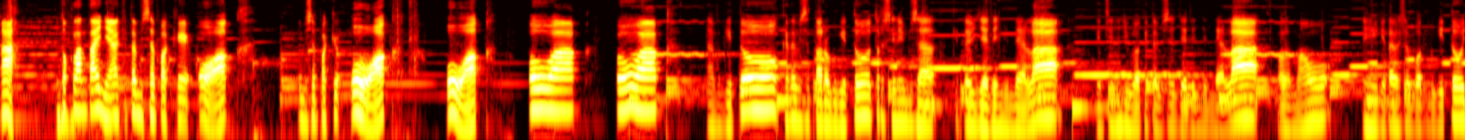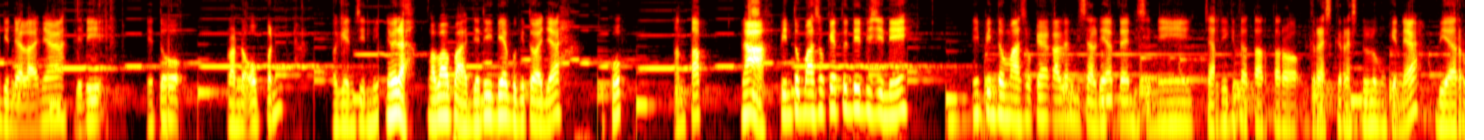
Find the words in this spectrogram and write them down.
Nah, untuk lantainya kita bisa pakai oak. Kita bisa pakai oak, oak, oak, Oak. Nah begitu kita bisa taruh begitu terus ini bisa kita jadiin jendela. Di sini juga kita bisa jadiin jendela. Kalau mau nih kita bisa buat begitu jendelanya. Jadi itu rada open bagian sini. Ya udah nggak apa-apa. Jadi dia begitu aja. Cukup. Mantap. Nah pintu masuknya itu dia di sini. Ini pintu masuknya kalian bisa lihat ya di sini. Jadi kita taruh taruh grass-grass dulu mungkin ya. Biar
